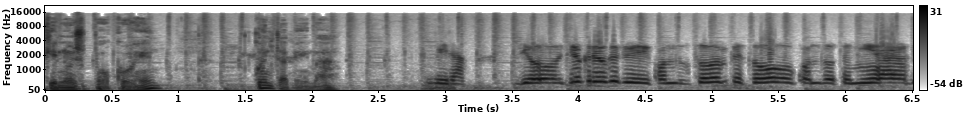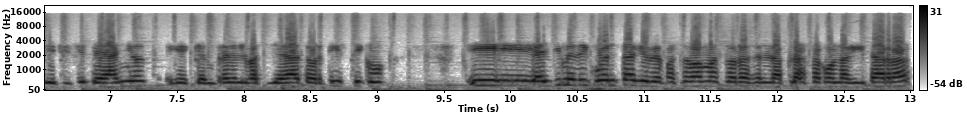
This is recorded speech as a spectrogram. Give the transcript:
que no es poco, ¿eh? Cuéntame, Ma. Mira, yo, yo creo que, cuando todo empezó, cuando tenía 17 años, eh, que entré en el bachillerato artístico, y allí me di cuenta que me pasaba más horas en la plaza con la guitarra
